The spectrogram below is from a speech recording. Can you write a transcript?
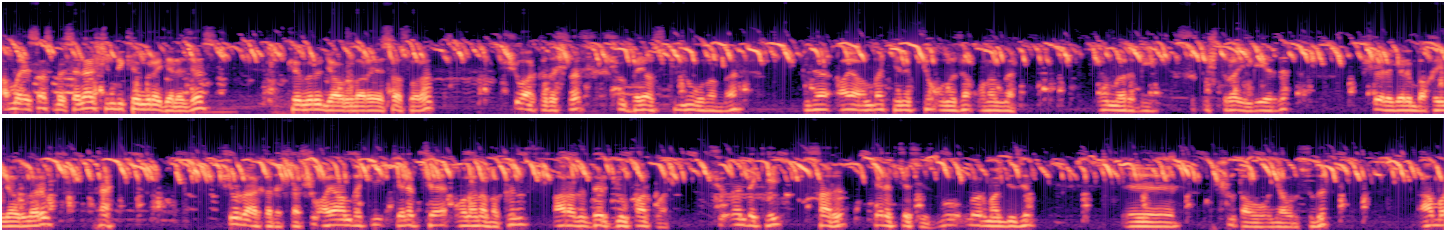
Ama esas mesele şimdi kömüre geleceğiz. Kömürün yavruları esas olan. Şu arkadaşlar, şu beyaz tüylü olanlar, bir de ayağında kelepçe olacak olanlar. Onları bir sıkıştırayım bir yerde. Şöyle gelin bakayım yavrularım. Heh. Şurada arkadaşlar şu ayağındaki kelepçe olana bakınız. Arada 4 gün fark var. Şu öndeki sarı kelepçesiz. Bu normal bizim e, şu tavuğun yavrusudur. Ama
